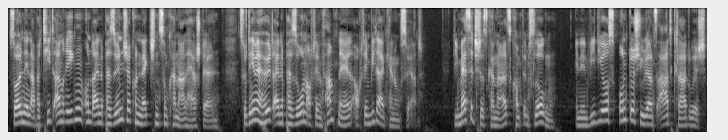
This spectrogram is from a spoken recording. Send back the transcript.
sollen den Appetit anregen und eine persönliche Connection zum Kanal herstellen. Zudem erhöht eine Person auf dem Thumbnail auch den Wiedererkennungswert. Die Message des Kanals kommt im Slogan in den Videos und durch Julians Art klar durch.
